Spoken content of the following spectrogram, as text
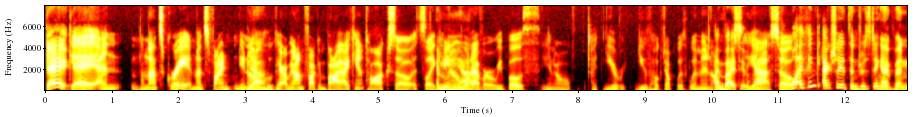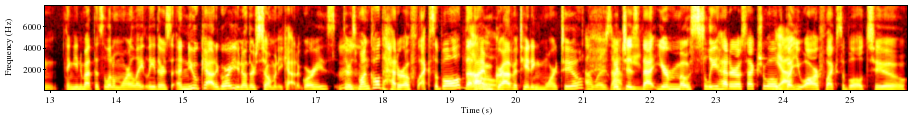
gay. gay, and and that's great, and that's fine. You know, Yeah. who cares? I mean, I'm fucking bi. I can't talk, so it's like I you mean, know, yeah. whatever. We both, you know, I, you're you've hooked up with women. I'm bi, too. Yeah, so Well, I think actually it's interesting. I've been thinking about this a little more lately. There's a new category. You know, there's so many categories. There's one called heteroflexible that I'm Mm. Oh. gravitating more to. Oh, what does that Which is that you're mostly heterosexual, Yeah. but you are flexible to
